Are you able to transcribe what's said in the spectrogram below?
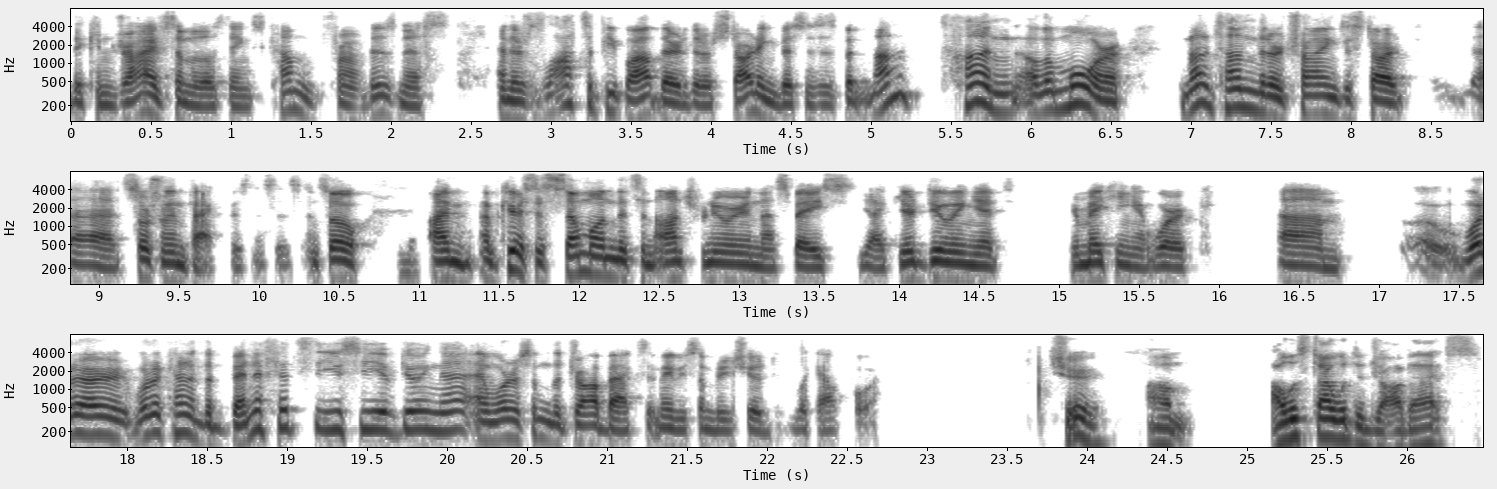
that can drive some of those things come from business. And there's lots of people out there that are starting businesses, but not a ton, although more, not a ton that are trying to start uh, social impact businesses. And so I'm I'm curious as someone that's an entrepreneur in that space, like you're doing it, you're making it work. Um, uh, what are what are kind of the benefits that you see of doing that, and what are some of the drawbacks that maybe somebody should look out for? Sure. Um, I would start with the drawbacks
